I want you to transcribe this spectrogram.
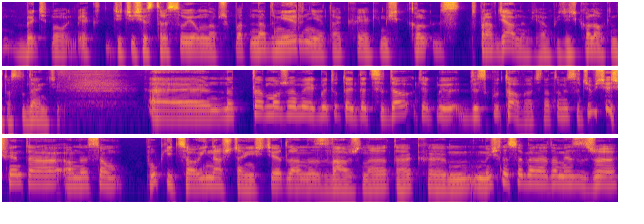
być, bo jak dzieci się stresują na przykład nadmiernie, tak, jakimś sprawdzianem, chciałem powiedzieć kolokiem, to studenci. E, no to możemy jakby tutaj decydować, jakby dyskutować. Natomiast oczywiście święta, one są póki co i na szczęście dla nas ważne, tak. E, Myślę sobie natomiast, że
